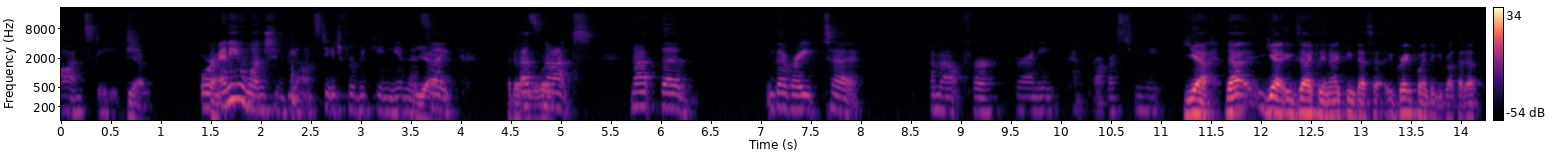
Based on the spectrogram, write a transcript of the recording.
on stage. Yeah. Or anyone should be on stage for bikini, and it's yeah. like that's work. not not the the right uh, amount for for any kind of progress to be made. Yeah, that yeah, exactly. And I think that's a great point that you brought that up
